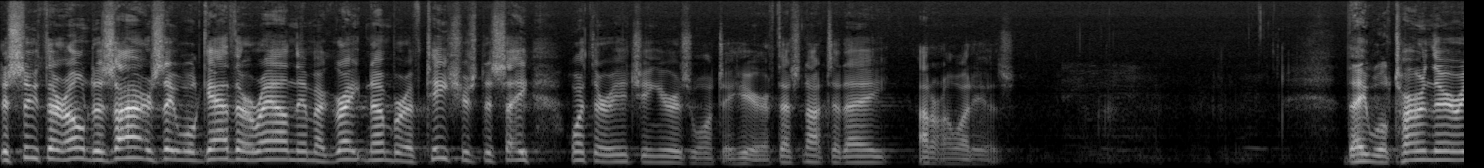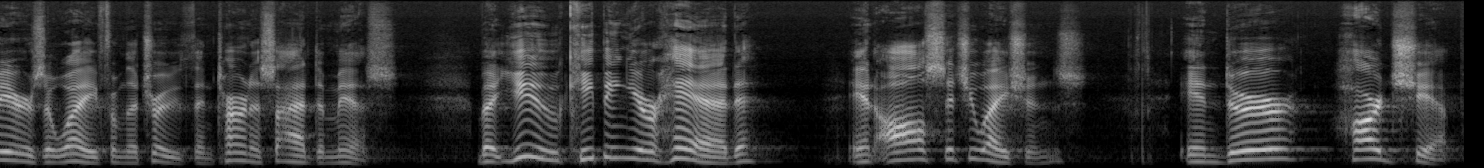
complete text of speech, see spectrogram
to suit their own desires, they will gather around them a great number of teachers to say what their itching ears want to hear. If that's not today, I don't know what is. They will turn their ears away from the truth and turn aside to miss. But you, keeping your head in all situations, endure hardship.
